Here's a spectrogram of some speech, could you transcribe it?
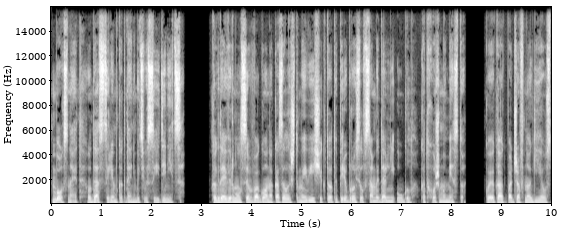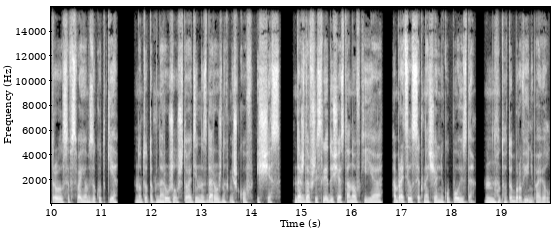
Бог знает, удастся ли им когда-нибудь воссоединиться. Когда я вернулся в вагон, оказалось, что мои вещи кто-то перебросил в самый дальний угол, к отхожему месту. Кое-как, поджав ноги, я устроился в своем закутке, но тут обнаружил, что один из дорожных мешков исчез. Дождавшись следующей остановки, я обратился к начальнику поезда, но тот и бровью не повел.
